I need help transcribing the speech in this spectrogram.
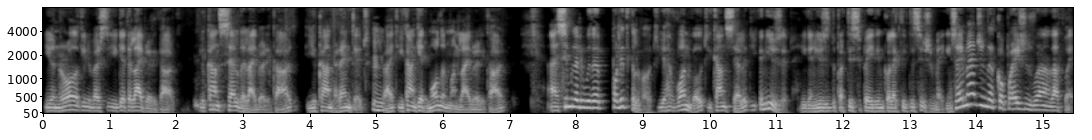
you enroll at university, you get a library card. You can't sell the library card. You can't rent it, mm. right? You can't get more than one library card. Uh, similarly, with a political vote, you have one vote, you can't sell it, you can use it. You can use it to participate in collective decision making. So imagine that corporations run that way.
